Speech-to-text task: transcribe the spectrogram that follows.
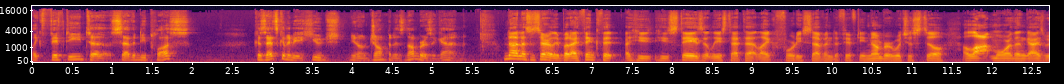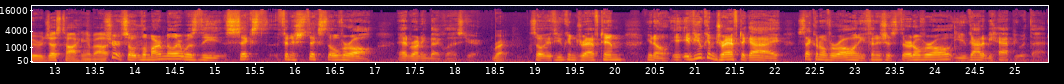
like 50 to 70 plus? Because that's going to be a huge, you know, jump in his numbers again. Not necessarily, but I think that uh, he he stays at least at that like 47 to 50 number, which is still a lot more than guys we were just talking about. Sure. So Lamar Miller was the sixth, finished sixth overall at running back last year. Right. So if you can draft him, you know, if you can draft a guy second overall and he finishes third overall, you got to be happy with that.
